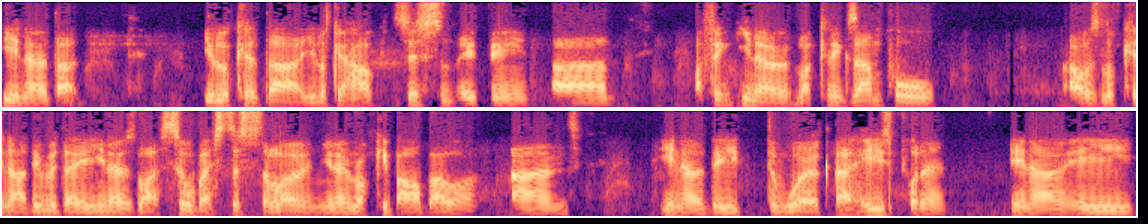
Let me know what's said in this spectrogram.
you know that you look at that, you look at how consistent they've been. Um, I think you know, like an example I was looking at the other day, you know, it's like Sylvester Stallone, you know, Rocky Balboa, and you know the the work that he's put in. You know, he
